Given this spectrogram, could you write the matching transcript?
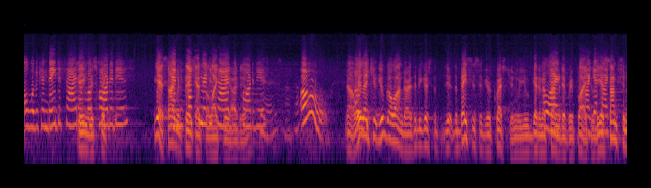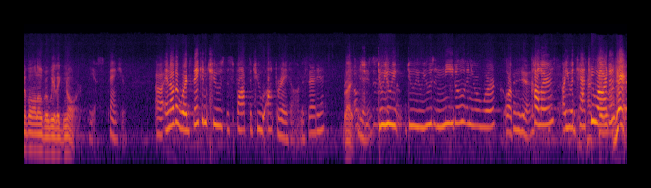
Oh, well, can they decide on what part it is? restricted. is? Yes, I would think that's customer a likely decide what idea. part it is? Yes. uh-huh. Oh. No, Oh, we'll let you, you go on, Dorothy, because the, the, the basis of your question, where you get an Oh, I- affirmative reply I to, guess the I- assumption of all over we'll ignore. Yes, thank you. Uh, in other words, they can choose the spot that you operate on. Is that it? Right. Yes. Do you do you use a needle in your work or Yes. colors? Are you a tattoo artist? Yes!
